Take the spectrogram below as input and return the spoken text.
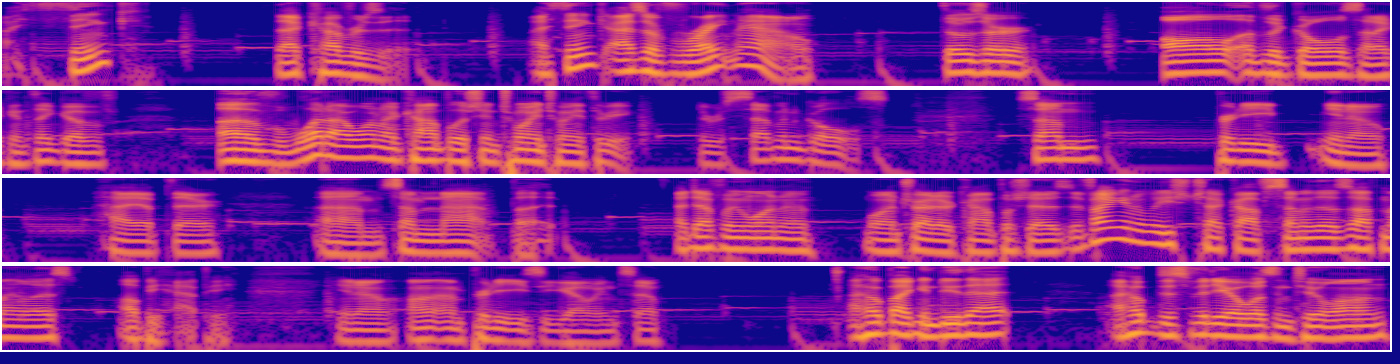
I think that covers it. I think as of right now, those are all of the goals that I can think of of what I want to accomplish in 2023. There were seven goals. Some pretty, you know, high up there. Um, some not, but I definitely want to want to try to accomplish those. If I can at least check off some of those off my list, I'll be happy. You know, I'm pretty easygoing. So I hope I can do that. I hope this video wasn't too long.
